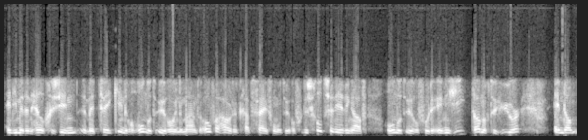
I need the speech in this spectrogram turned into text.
en die met een heel gezin uh, met twee kinderen 100 euro in de maand overhouden. Het gaat 500 euro voor de schuldsanering af, 100 euro voor de energie, dan nog de huur... En dan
